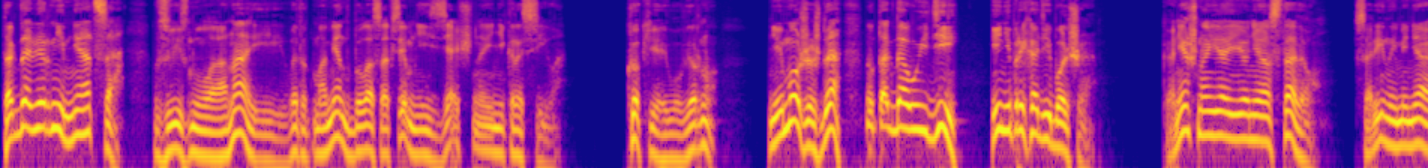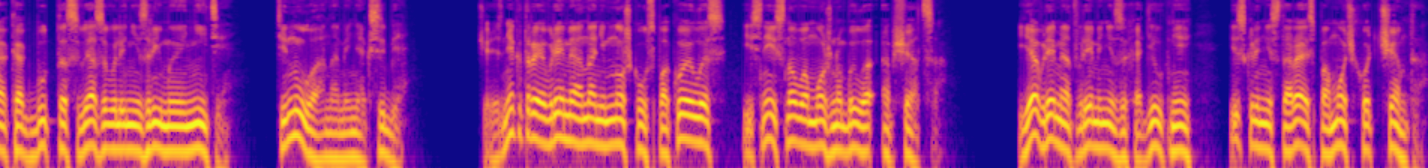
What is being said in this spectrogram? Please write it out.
Тогда верни мне отца, взвизгнула она, и в этот момент была совсем неизящна и некрасива. Как я его верну? Не можешь, да? Ну тогда уйди и не приходи больше. Конечно, я ее не оставил. С Ариной меня как будто связывали незримые нити. Тянула она меня к себе. Через некоторое время она немножко успокоилась, и с ней снова можно было общаться. Я время от времени заходил к ней, искренне стараясь помочь хоть чем-то.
